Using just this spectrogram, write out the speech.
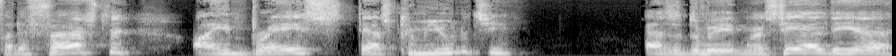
for det første, at embrace deres community. Altså, du ved, man kan se alle de her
